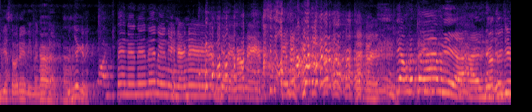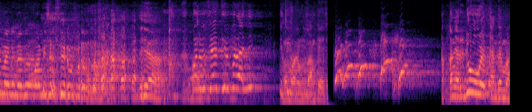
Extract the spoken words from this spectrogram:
IG story nih main gitar. Bunyinya gini. yang betawi ya anjing. Gak tau dia mainin lagu manusia silver. Iya. Manusia silver anjing. Itu bang bangke sih. Kan nyari duit ente mah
